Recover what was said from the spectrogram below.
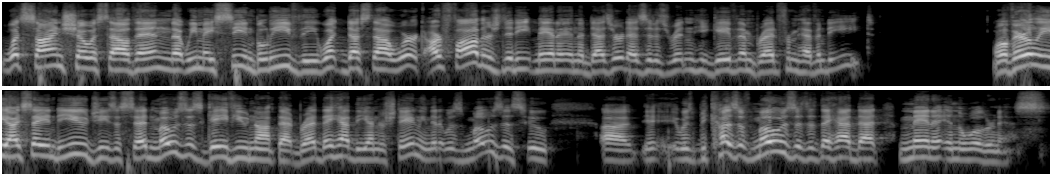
what sign showest thou then that we may see and believe thee? What dost thou work? Our fathers did eat manna in the desert, as it is written, He gave them bread from heaven to eat. Well, verily I say unto you, Jesus said, Moses gave you not that bread. They had the understanding that it was Moses who, uh, it, it was because of Moses that they had that manna in the wilderness.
